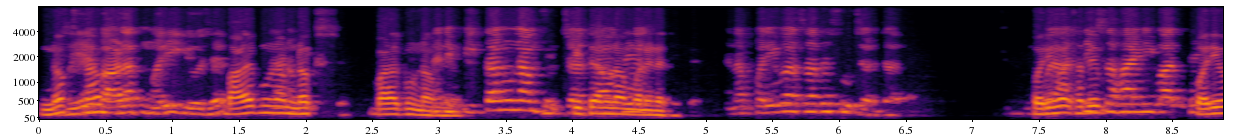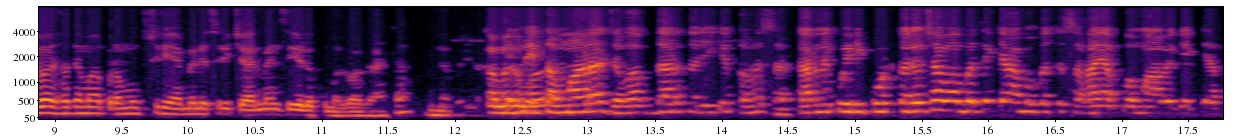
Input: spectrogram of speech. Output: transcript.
નક્ષ બાળક મરી ગયો છે બાળકનું નામ નક્ષ બાળકનું નામ પિતાનું નામ શું? પિતાનું નામ મને નથી એના પરિવાર સાથે શું ચર્ચા? પરિવાર સાથે? પરિવાર મારા પ્રમુખ Shri M L A Shri chairman Shri એ લોકો મળવા ગયા હતા. તમે તમારા- જવાબદાર તરીકે તમે સરકારને કોઈ રિપોર્ટ કર્યો છે આ બાબતે કે આ બાબતે સહાય આપવામાં આવે કે ક્યાં?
